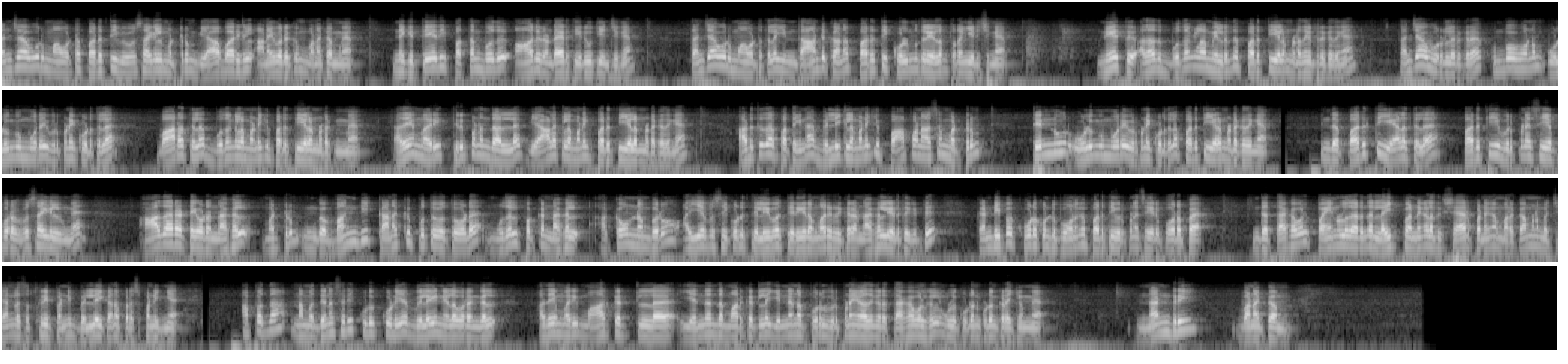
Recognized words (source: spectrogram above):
தஞ்சாவூர் மாவட்ட பருத்தி விவசாயிகள் மற்றும் வியாபாரிகள் அனைவருக்கும் வணக்கம்ங்க. இன்னைக்கு தேதி பத்தொம்போது ஆறு ரெண்டாயிரத்தி இருபத்தி அஞ்சுங்க. தஞ்சாவூர் மாவட்டத்தில் இந்த ஆண்டுக்கான பருத்தி கொள்முதல் ஏலம் தொடங்கிருச்சுங்க. நேற்று அதாவது புதன்கிழமையிலிருந்து பருத்தி ஏலம் நடந்துகிட்டு இருக்குதுங்க தஞ்சாவூரில் இருக்கிற கும்பகோணம் ஒழுங்குமுறை விற்பனை கூடத்தில் வாரத்தில் புதன்கிழமை அன்னைக்கு பருத்தி ஏலம் நடக்குங்க. அதே மாதிரி திருப்பனந்தாளில் வியாழக்கிழமை அன்னைக்கு பருத்தி ஏலம் நடக்குதுங்க. அடுத்ததாக பார்த்தீங்கன்னா வெள்ளிக்கிழமை அன்னைக்கு பாப்பநாசம் மற்றும் தென்னூர் ஒழுங்குமுறை விற்பனை கூடத்தில் பருத்தி ஏலம் நடக்குதுங்க. இந்த பருத்தி ஏலத்தில் பருத்தியை விற்பனை செய்ய போகிற விவசாயிகளுங்க ஆதார் அட்டையோட நகல் மற்றும் உங்கள் வங்கி கணக்கு புத்தகத்தோட முதல் பக்க நகல் அக்கௌண்ட் நம்பரும் ஐஎஃப்எஸ்சி கூட தெளிவாக தெரிகிற மாதிரி இருக்கிற நகல் எடுத்துக்கிட்டு கண்டிப்பாக கூட கொண்டு போகணுங்க பருத்தி விற்பனை செய்கிற போகிறப்ப இந்த தகவல் பயனுள்ளதாக இருந்தால் லைக் பண்ணுங்கள் அதுக்கு ஷேர் பண்ணுங்கள் மறக்காமல் நம்ம சேனலை சப்ஸ்கிரைப் பண்ணி பெல்லைக்கான ப்ரெஸ் பண்ணிக்கங்க. அப்போ தான் நம்ம தினசரி கொடுக்கக்கூடிய விலை நிலவரங்கள் அதே மாதிரி மார்க்கெட்டில் எந்தெந்த மார்க்கெட்டில் என்னென்ன பொருள் விற்பனை ஆகுதுங்கிற தகவல்கள் உங்களுக்கு உடனுக்குடன் கிடைக்குங்க. நன்றி வணக்கம்.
